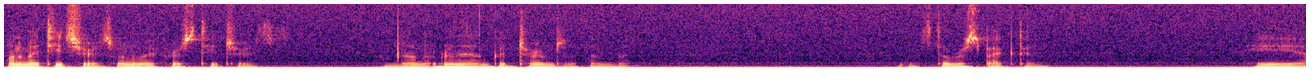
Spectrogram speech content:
one of my teachers, one of my first teachers. I'm not really on good terms with him, but I still respect him. He, uh,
